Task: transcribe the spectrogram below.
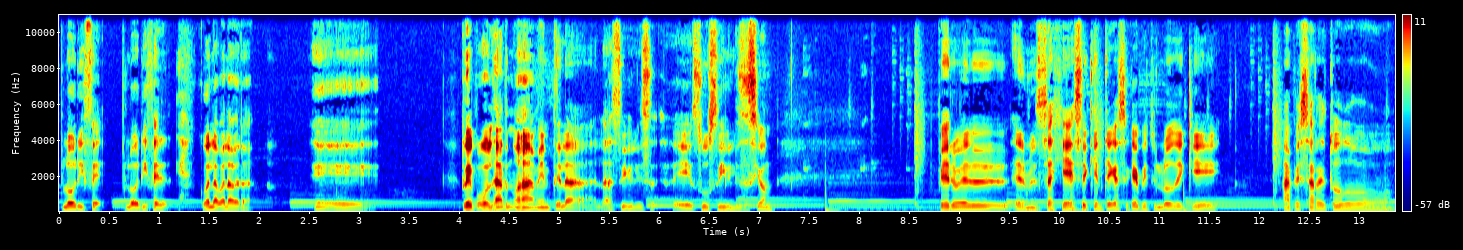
proliferar, con la palabra, eh, repoblar nuevamente la, eh, su civilización. Pero el, el mensaje ese que entrega ese capítulo de que a pesar de todo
